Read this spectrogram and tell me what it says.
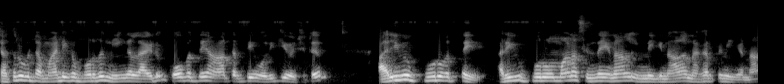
சத்ரு கிட்ட மாட்டிக்க போறது நீங்கள் ஆகிடும் கோபத்தையும் ஆத்திரத்தையும் ஒதுக்கி வச்சுட்டு அறிவுபூர்வத்தை அறிவுபூர்வமான சிந்தையினால் இன்னைக்கு நாளை நகர்த்தினீங்கன்னா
